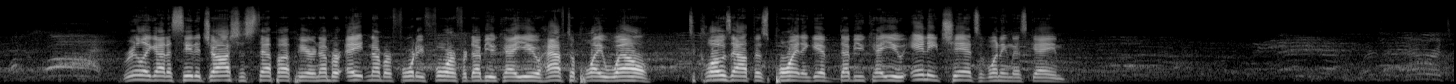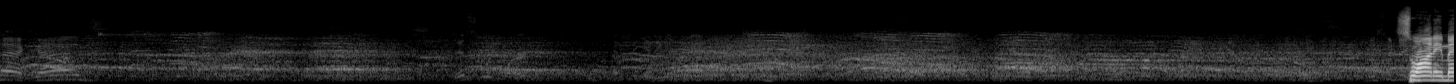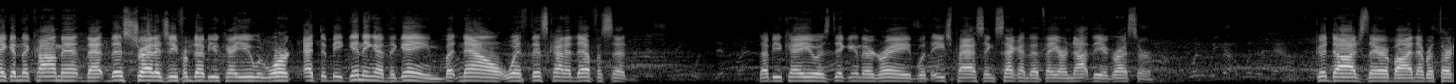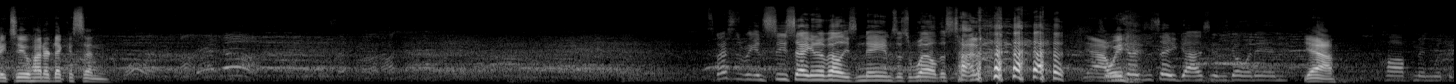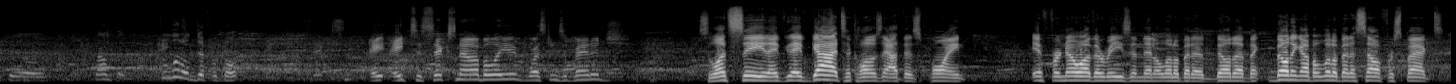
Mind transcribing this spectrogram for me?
Really got to see the Josh is step up here. Number eight, number 44 for WKU have to play well to close out this point and give WKU any chance of winning this game. Swanee making the comment that this strategy from WKU would work at the beginning of the game, but now with this kind of deficit, WKU is digging their grave with each passing second that they are not the aggressor. Good dodge there by number 32, Hunter Dickinson. It's nice that we can see Saginaw Valley's names as well this time. Yeah, so we we, can say Gaskins going in, yeah. Hoffman with the kill, something. It's a little difficult. Eight, eight to six now, I believe. Western's advantage. So let's see. They've, they've got to close out this point if for no other reason than a little bit of build up, building up a little bit of self-respect.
